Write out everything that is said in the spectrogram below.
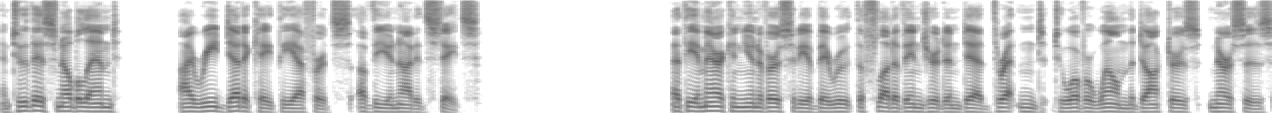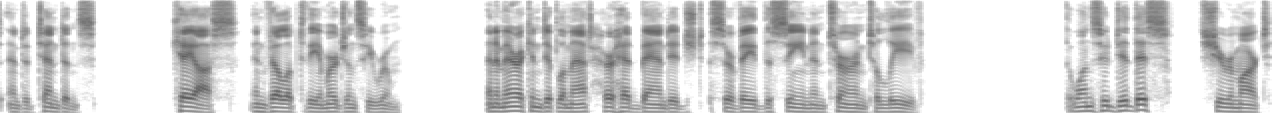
And to this noble end, I rededicate the efforts of the United States. At the American University of Beirut, the flood of injured and dead threatened to overwhelm the doctors, nurses, and attendants Chaos enveloped the emergency room. An American diplomat, her head bandaged, surveyed the scene and turned to leave. The ones who did this, she remarked,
